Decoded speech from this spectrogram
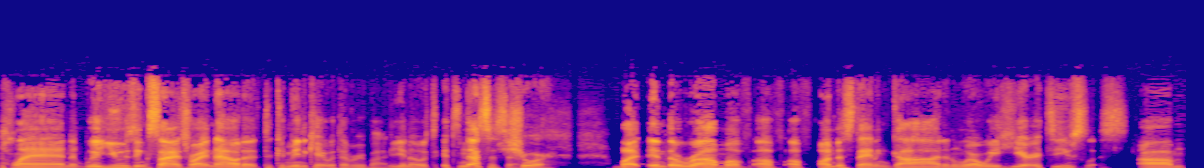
plan. We're using science right now to, to communicate with everybody. You know, it's it's necessary. Sure. But in the realm of, of of understanding God and where we're here, it's useless. Um,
